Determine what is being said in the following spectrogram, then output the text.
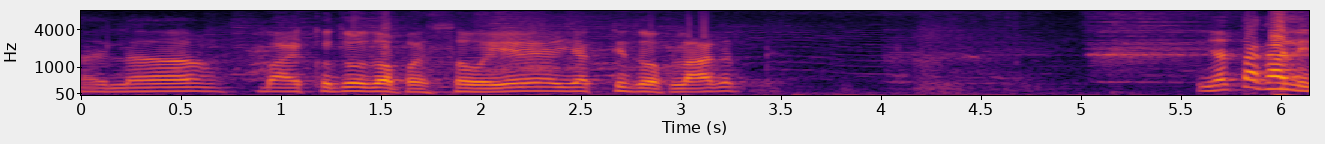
आयला बायको जो झोपाय सवय आहे, एकटी झोप लागत. येता खाली.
